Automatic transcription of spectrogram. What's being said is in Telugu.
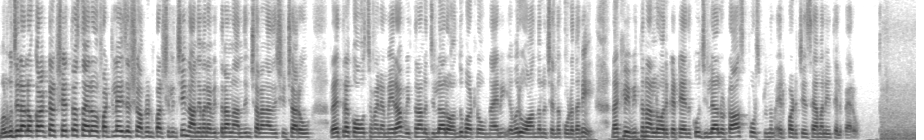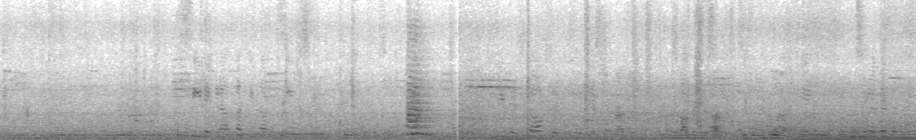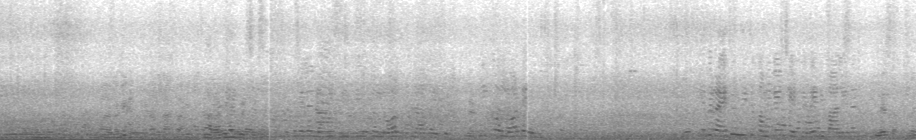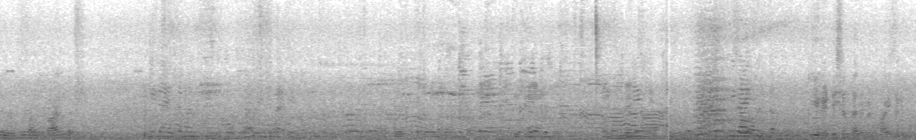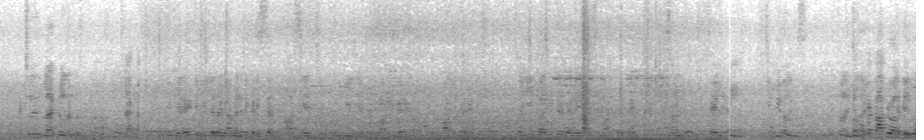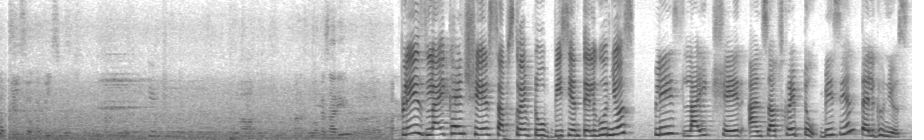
ములుగు జిల్లాలో కలెక్టర్ క్షేత్రస్థాయిలో ఫర్టిలైజర్ షాపులను పరిశీలించి నాణ్యమైన విత్తనాలను అందించాలని ఆదేశించారు. రైతులకు అవసరమైన మేర విత్తనాలు జిల్లాలో అందుబాటులో ఉన్నాయని ఎవరూ ఆందోళన చెందకూడదని నకిలీ విత్తనాలను అరికట్టేందుకు జిల్లాలో టాస్క్ ఫోర్స్ బృందం ఏర్పాటు చేశామని తెలిపారు. సీడ్ ఇక్కడ పత్రిక సీడ్స్ స్టాక్స్ ఒకవేళ రవి సీడ్ ఒక లాట్ ఖరాబ్ అయితే మీకు లాట్ ఇప్పుడు రైతులు మీకు కంప్లైంట్ చేయట్లేదు ఇది బాగాలేదని మీరు ఎంతమంది తీసుకుపోతున్నారు ఎన్ని ప్యాకెట్ ఈ రైతులు తప్పు ఈ రెడ్డిష్ అంతా అదే మేడం పాయిజన్ యాక్చువల్లీ ఇది బ్లాక్ కలర్ ఉంటుంది బ్లాక్ ఈ వెరైటీ వీళ్ళదే కాబట్టి ఇక్కడ ఇస్తారు RCH BJP forty permitted varieties మాత్రమే మనం సేల్ చేయాలి చెప్పి వాళ్ళకి ఇస్తారు ఒక కాపీ వాళ్ళకి బిల్స్ ఒక బిల్స్ మనకు ఒకసారి ఆ, Please like and share, subscribe to BCN Telugu News. Please like, share and subscribe to BCN Telugu News.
